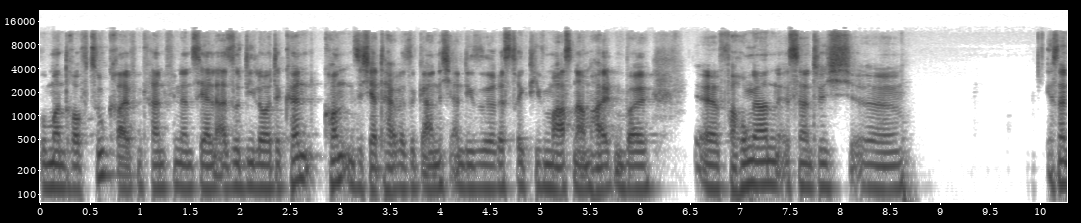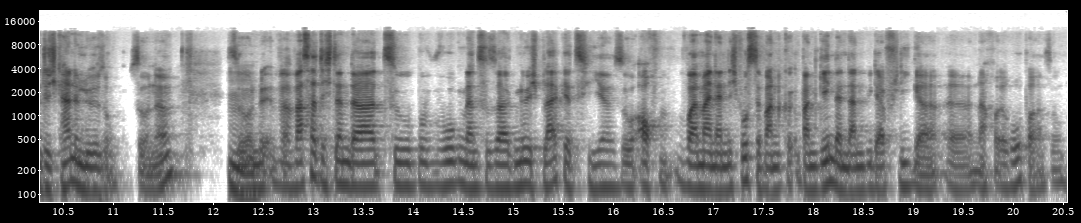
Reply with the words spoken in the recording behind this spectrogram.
wo man drauf zugreifen kann finanziell. Also die Leute können, konnten sich ja teilweise gar nicht an diese restriktiven Maßnahmen halten, weil äh, verhungern ist natürlich, äh, ist natürlich keine Lösung. So, ne? So, und mhm. was hat dich denn dazu bewogen, dann zu sagen, nö, ich bleibe jetzt hier? So, auch weil man ja nicht wusste, wann, wann gehen denn dann wieder Flieger äh, nach Europa? So.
